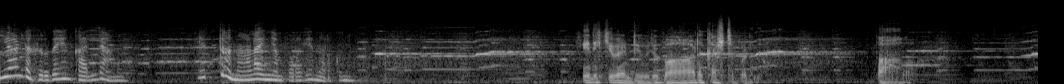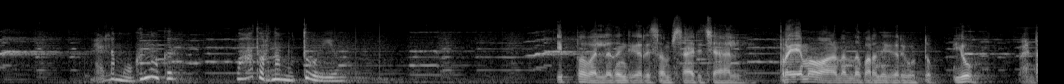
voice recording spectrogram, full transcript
ഇയാളുടെ ഹൃദയം കല്ലാണോ? എത്ര നാളായി ഞാൻ പുറകെ നടക്കുന്നു? എനിക്ക് വേണ്ടി ഒരുപാട് കഷ്ടപ്പെടുന്നു. പാവം. അയാളുടെ മുഖം നോക്ക്. വാ തുറന്ന മുത്തു കൊഴിയോ. ഇപ്പൊ വല്ലതും കയറി സംസാരിച്ചാൽ പ്രേമമാണെന്ന് പറഞ്ഞു കയറി ഒട്ടും. അയ്യോ വേണ്ട.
